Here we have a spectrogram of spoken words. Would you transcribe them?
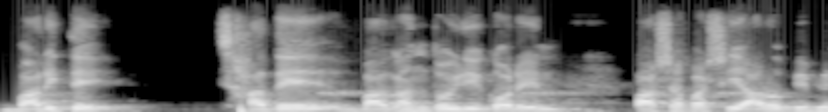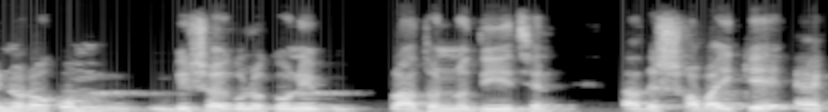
বাড়িতে ছাদে বাগান তৈরি করেন, পাশাপাশি আরও বিভিন্ন রকম বিষয়গুলোকে উনি প্রাধান্য দিয়েছেন। তাদের সবাইকে এক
